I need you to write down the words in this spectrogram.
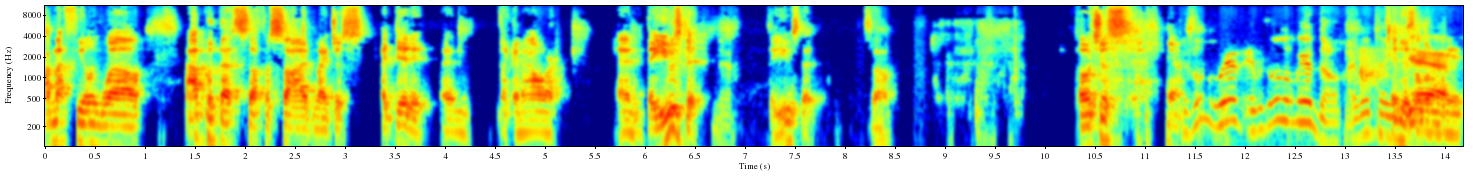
I'm not feeling well. I put that stuff aside and I just, I did it in like an hour and they used it. Yeah. They used it. So, so it's just, yeah. It was a little weird. It was a little weird, though. I will tell you. It is a little Yeah. weird.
